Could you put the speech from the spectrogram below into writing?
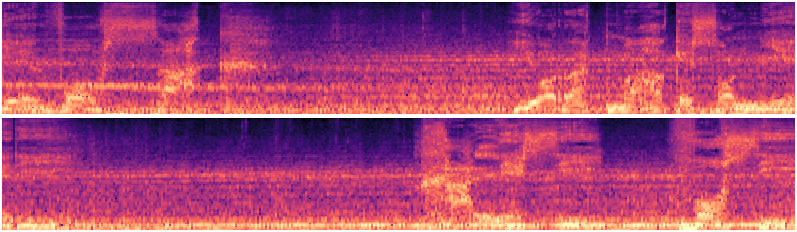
Ye jorak Yorak mahake sonyeri. Khalesi vosi.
